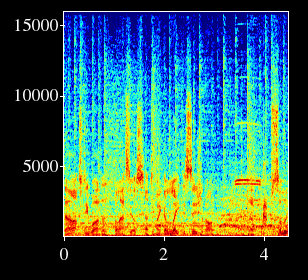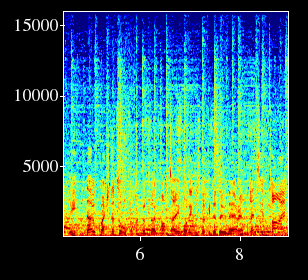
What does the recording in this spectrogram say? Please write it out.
nasty one, and Palacios had to make a late decision on. And absolutely no question at all from Facundo Conte what he was looking to do there. He had plenty of time.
